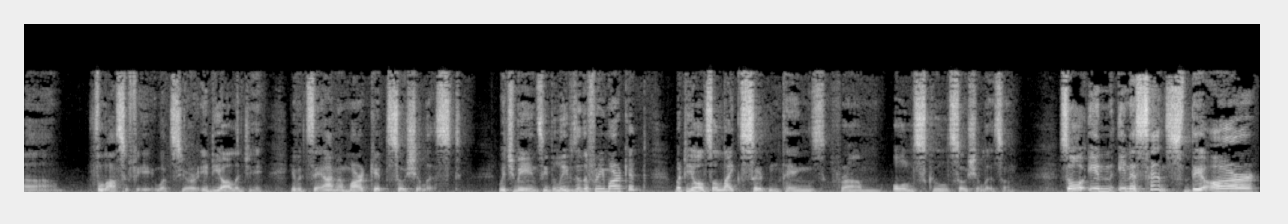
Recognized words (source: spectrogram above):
um, philosophy, what's your ideology, he would say, I'm a market socialist, which means he believes in the free market, but he also likes certain things from old school socialism. So, in, in a sense, they are,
